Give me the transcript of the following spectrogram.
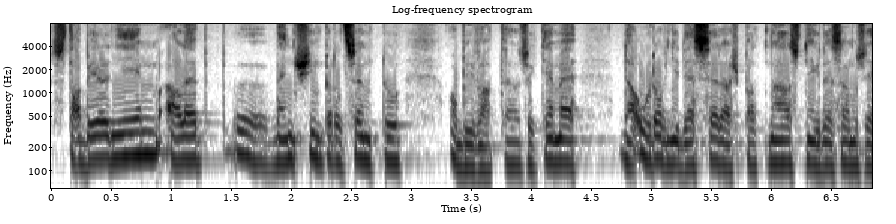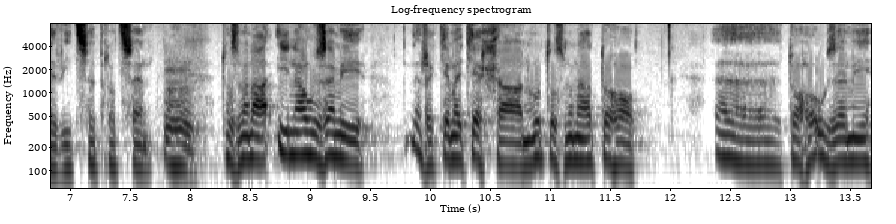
stabilním, ale menším procentu obyvatel. Řekněme na úrovni 10 až 15, někde samozřejmě více procent. Mm. To znamená i na území, řekněme, těch chánů, to znamená toho, eh, toho území,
